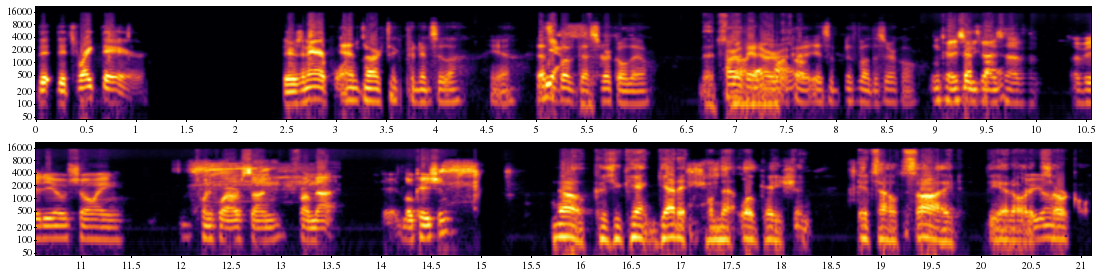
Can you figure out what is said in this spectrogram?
That that's right there. There's an airport. Antarctic Peninsula. Yeah, that's Yes. above the circle, though. That's part of not- Antarctica is above the circle. Okay, so That's you guys have a video showing 24 hour sun from that location? No, because you can't get it from that location. It's outside the Antarctic. Circle.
